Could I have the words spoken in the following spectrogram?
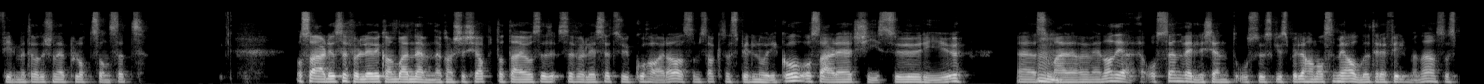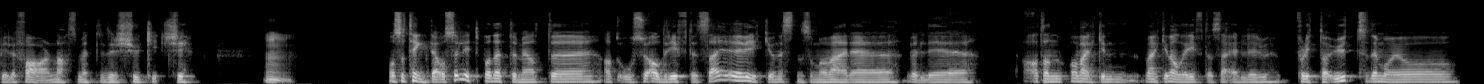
film med tradisjonell plott sånn sett. Og så er det jo selvfølgelig, vi kan bare nevne kanskje kjapt, at det er jo selvfølgelig Setsuko Hara da, som sagt, som spiller Noriko, og så er det Chisu Ryu, som Mm. er en av de, også en veldig kjent Osu-skuespiller. Han er også med i alle tre filmene, så spiller faren, da, som heter Shukichi. Mm. Og så tenkte jeg også litt på dette med at, eh, at Osu aldri giftet seg. Det virker jo nesten som å være veldig At han og verken, verken aldri giftet seg eller flytta ut. Det må jo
